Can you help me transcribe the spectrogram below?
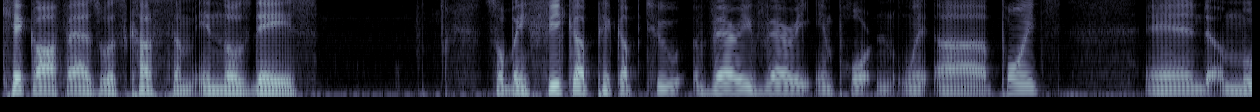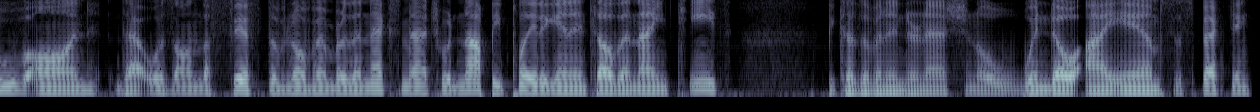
kickoff, as was custom in those days. So Benfica pick up two very, very important uh, points and move on. That was on the 5th of November. The next match would not be played again until the 19th because of an international window, I am suspecting.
